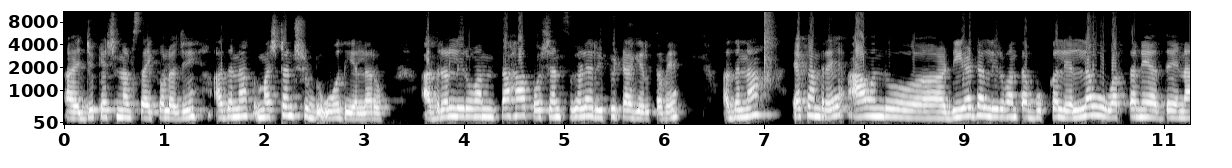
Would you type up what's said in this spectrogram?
ಎಜುಕೇಶನಲ್ ಸೈಕಾಲಜಿ ಅದನ್ನ ಮಸ್ಟ್ ಅಂಡ್ ಶುಡ್ ಓದಿ ಎಲ್ಲರೂ. ಅದರಲ್ಲಿರುವಂತಹ ಕ್ವಶನ್ಸ್ಗಳೇ ರಿಪೀಟ್ ಆಗಿರ್ತವೆ. ಅದನ್ನ ಯಾಕಂದ್ರೆ ಆ ಒಂದು ಡಿ ಎಡ್ ಅಲ್ಲಿ ಇರುವಂತ ಬುಕ್ ಅಲ್ಲಿ ಎಲ್ಲವೂ ವರ್ತನೆ ಅಧ್ಯಯನ,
